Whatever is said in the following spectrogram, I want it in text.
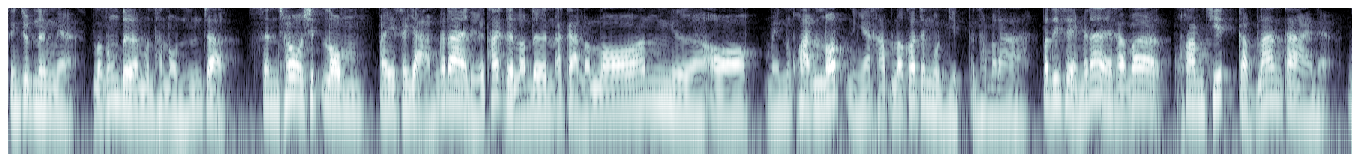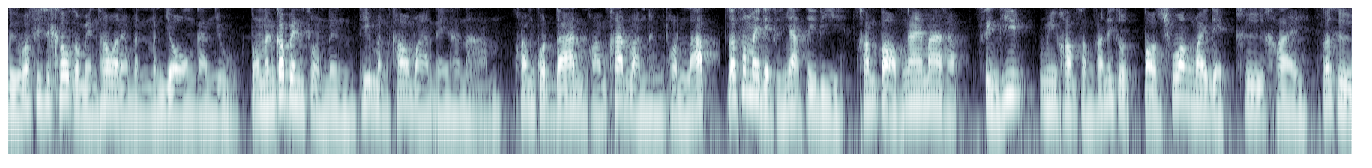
ถึงจุดหนึ่งเนี่ยเราต้องเดินบนถนนจาก เซ็นทรัลชิดลมไปสยามก็ได้ หรือถ้าเกิดเราเดินอากาศร้อนๆเหงื่อออก เหม็นควันรถอย่างเงี้ยครับเราก็จะหงุดหงิดเป็นธรรมดา ปฏิเสธไม่ได้เลยครับว่าความคิดกับร่างกายเนี่ย หรือว่า physical กับ mental เนี่ยมันมันโยงกันอยู่ ตรงนั้นก็เป็นส่วนหนึ่งที่มันเข้ามาในสนาม ความกดดัน ความคาดหวังถึงผลลัพธ์ แล้วทำไมเด็กถึงอยากตีดีคำตอบง่ายมากครับ สิ่งที่มีความสำคัญที่สุดต่อช่วงวัยเด็กคือใครก็คือ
